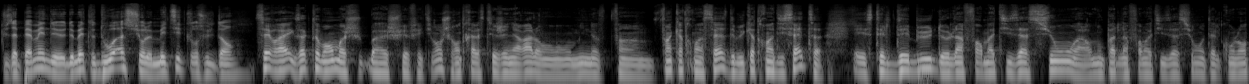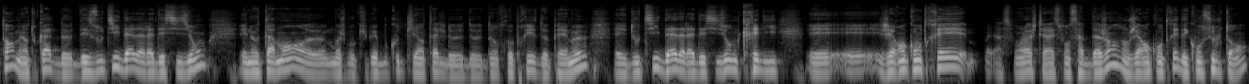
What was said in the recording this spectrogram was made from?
qui vous a permis de, mettre le doigt sur le métier de consultant. C'est vrai, exactement. Moi, je, suis, bah, effectivement, je suis rentré à la Générale en fin, fin 96, début 97, et c'était le début de l'informatisation. Alors non pas de l'informatisation telle qu'on l'entend, mais en tout cas de, des outils d'aide à la décision, et notamment, euh, moi, je m'occupais beaucoup de clientèle d'entreprises, de, de, PME, et d'outils d'aide à la décision de crédit. Et, j'ai rencontré, à ce moment-là, j'étais responsable d'agence, donc j'ai rencontré des consultants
